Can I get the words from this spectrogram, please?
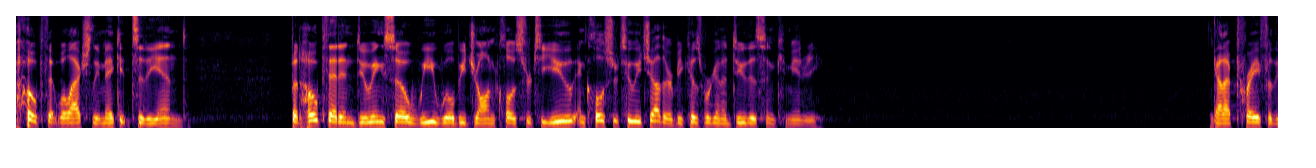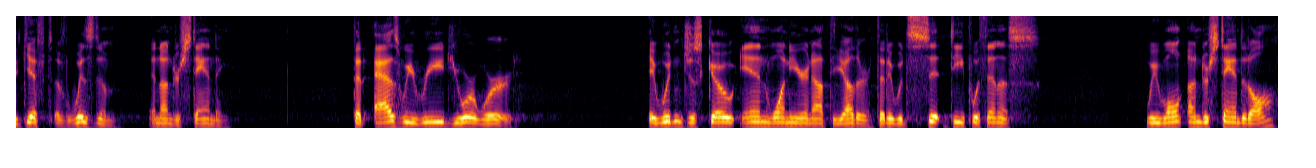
hope that we'll actually make it to the end, but hope that in doing so, we will be drawn closer to you and closer to each other because we're going to do this in community. God, I pray for the gift of wisdom and understanding, that as we read your word, it wouldn't just go in one ear and out the other, that it would sit deep within us. We won't understand it all,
